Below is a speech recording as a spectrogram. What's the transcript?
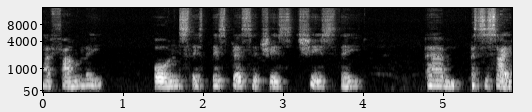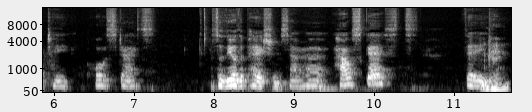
her family owns this, this place that she's she's the um, a society hostess. So the other patients are her house guests. The okay.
